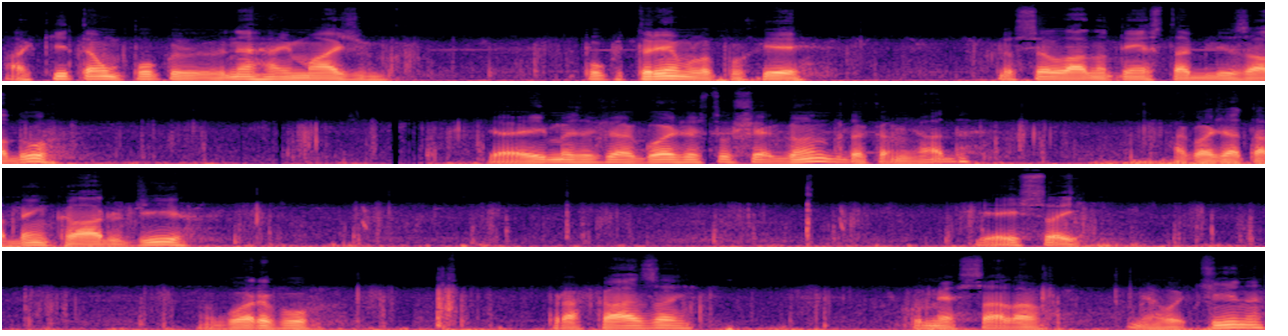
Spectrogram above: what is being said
Aqui está um pouco, né, a imagem um pouco trêmula porque meu celular não tem estabilizador. E aí, mas eu já agora já estou chegando da caminhada. Agora já está bem claro o dia. E é isso aí. Agora eu vou para casa e começar lá minha rotina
